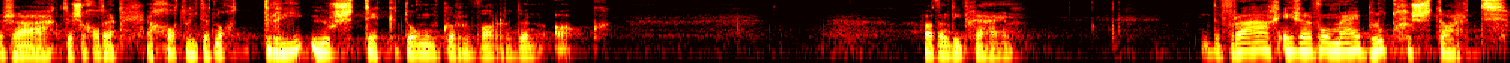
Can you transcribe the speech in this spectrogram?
Zaak tussen God en En God liet het nog drie uur stikdonker worden ook. Wat een diep geheim. De vraag, is er voor mij bloed gestort?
